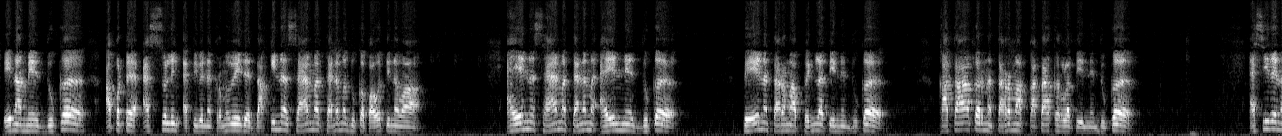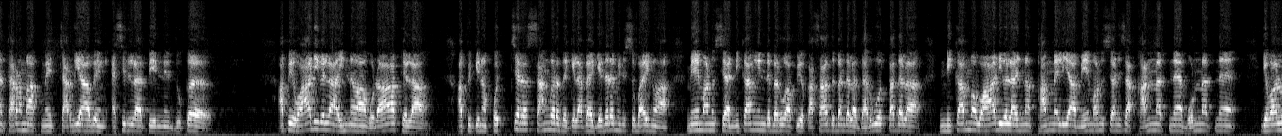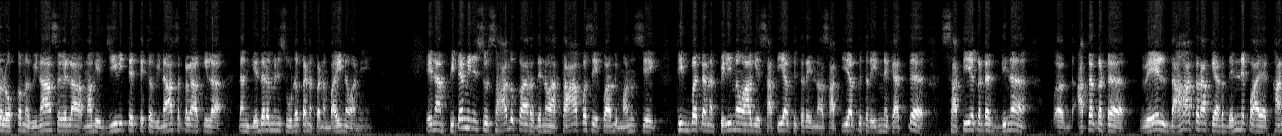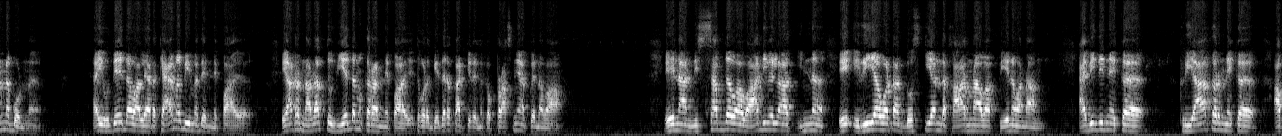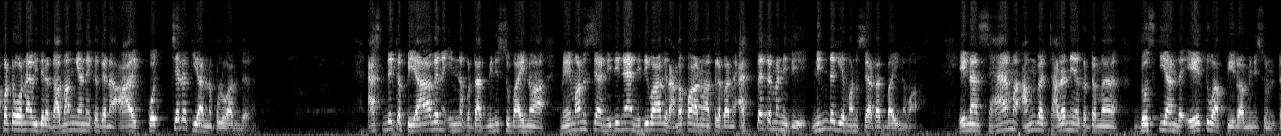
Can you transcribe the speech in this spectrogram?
එහෙනම් මේ දුක අපට ඇස් වලින් ඇති වෙන ක්‍රමවේදය දකින්න සෑම තැනම දුක පවතිනවා. ඇයෙන සෑම තැනම ඇයෙන්නේ දුක. පේන තරම පෙන්ලා තින්නේ දුක. කතා කරන තරමක් කතා කරලා තින්නේ දුක. ඇසිරෙන තරමක් මේ චර්යාවෙන් ඇසිරලා තින්නේ දුක. අපි වාඩි වෙලා ඉන්නවා ගොඩාක් වෙලා අපි කියන කොච්චර සංවරද කියලා. හැබැයි gedara මිනිස්සු බයිනවා මේ මිනිස්සයා නිකන් ඉන්න බැරුව අපිව කසාද බැඳලා දරුවොත් අදලා නිකම්ම වාඩි වෙලා ඉන්න කම්මැලියා මේ මිනිස්සයා නිසා කන්නත් නැහැ බොන්නත් නැහැ. ගෙවල් වල ඔක්කොම විනාශ වෙලා මගේ ජීවිතෙත් එක්ක විනාශ කළා කියලා දැන් gedara මිනිස්සු උඩ පැන පැන බයිනවනේ. එහෙනම් පිට මිනිස්සු සාදුකාර දෙනවා තාපසේක් වගේ මිනිස්සෙක් තිබ්බතන පිළිම වාගේ සතියක් විතර ඉන්නවා සතියක් විතර ඉන්න එක ඇත්ත සතියකට දින අතකට වේල් 14ක් යට දෙන්න එපාය කන්න බොන්න. ඇයි උදේ දවල් යට කෑම බීම දෙන්න එපාය. එයාට නඩත්තු වියදම කරන්න එපාය. එතකොට gedara කට්ටියට මේක ප්‍රශ්නයක් වෙනවා. එහෙනම් නිස්සබ්දව වාඩි වෙලා ඉන්න ඒ ඉරියවට දොස් කියන්න කාරණාවක් තියෙනවා නම් ඇවිදින එක ක්‍රියා කරන එක අපට ඕන විදිහට ගමන් යන එක ගැන ආයි කොච්චර කියන්න පුළුවන්ද? ඇස් දෙක පියාගෙන ඉන්නකොටත් මිනිස්සු බයිනවා මේ මිනිස්සයා නිදි නෑ නිදි වාගේ රඟපානවා කියලා බලන ඇත්තටම නිදි නිින්ද ගිය මිනිස්සයාටත් බයිනවා. එහෙනම් සෑම අංග චලනයකටම දොස් කියන්න හේතුවක් තියෙනවා මිනිසුන්ට.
